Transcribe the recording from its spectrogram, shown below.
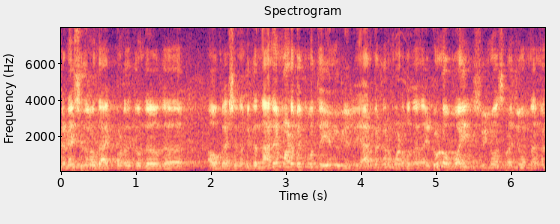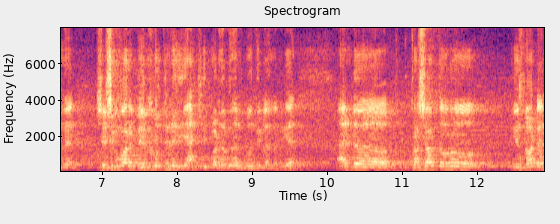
ಗಣೇಶದಲ್ಲಿ ಒಂದು ಆ್ಯಕ್ಟ್ ಮಾಡೋದಕ್ಕೆ ಒಂದು ಅವಕಾಶ ಬೇಕಾದ್ರೆ ನಾನೇ ಮಾಡಬೇಕು ಅಂತ ಏನೂ ಇರಲಿಲ್ಲ. ಯಾರು ಬೇಕಾದ್ರೂ ಮಾಡ್ಬೋದು. I don't know why Srinivasa Raju ಅವ್ರು ನನ್ನನ್ನೇ ಶಶಿಕುಮಾರ್ ಬೇಕು ಅಂತ ಹೇಳಿ ಯಾಕೆ ಇದು ಮಾಡಿದ್ರು ನನಗೆ ಗೊತ್ತಿಲ್ಲ ನನಗೆ. ಆ್ಯಂಡ್ ಪ್ರಶಾಂತ್ ಅವರು is not a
